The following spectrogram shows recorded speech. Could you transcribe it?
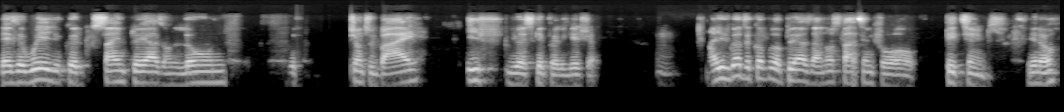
there's a way you could sign players on loan with to buy if you escape relegation. Mm. And you've got a couple of players that are not starting for big teams. You know,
